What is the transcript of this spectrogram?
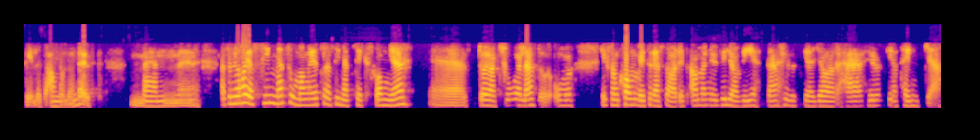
se lite annorlunda ut. Men alltså nu har jag simmat så många, jag tror jag har simmat sex gånger. Eh, då har jag crawlat och, och liksom kommit till det stadiet, ja ah, men nu vill jag veta hur ska jag göra här, hur ska jag tänka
